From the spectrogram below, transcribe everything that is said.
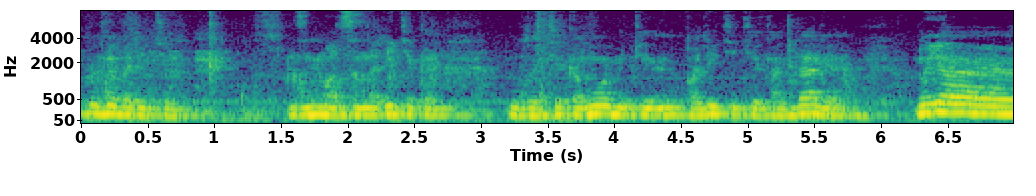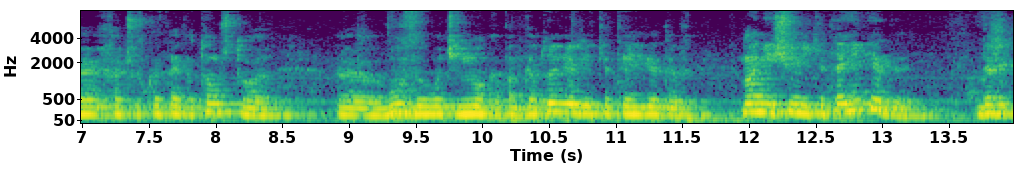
вы говорите, заниматься аналитикой в области экономики, политики и так далее. Но я хочу сказать о том, что э, вузы очень много подготовили китаеведов, но они еще не китаеведы. Даже в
